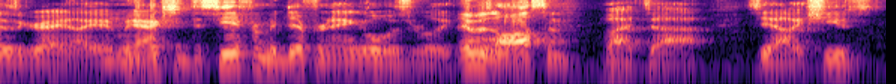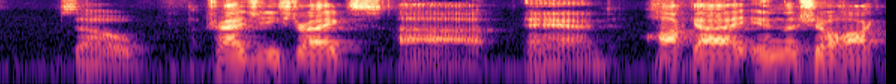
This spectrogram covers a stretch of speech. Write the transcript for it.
was great. Like, I mean, actually, to see it from a different angle was really. Cool. It was awesome. But uh, so yeah, like she was so tragedy strikes, uh, and Hawkeye in the show Hawk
